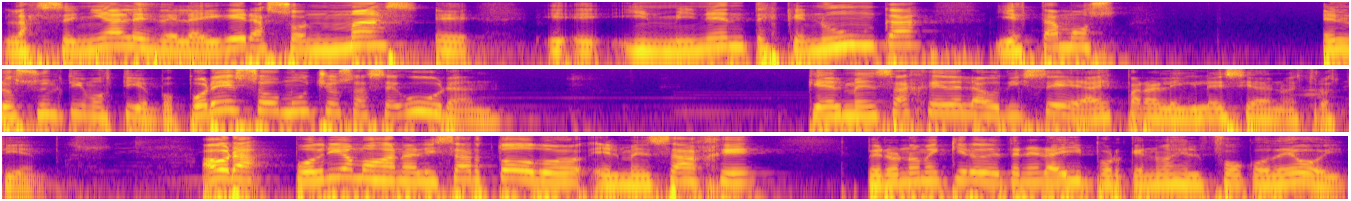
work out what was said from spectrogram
las señales de la higuera son más eh, eh, eh, inminentes que nunca y estamos en los últimos tiempos. Por eso muchos aseguran que el mensaje de la Odisea es para la iglesia de nuestros tiempos. Ahora, podríamos analizar todo el mensaje, pero no me quiero detener ahí porque no es el foco de hoy,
